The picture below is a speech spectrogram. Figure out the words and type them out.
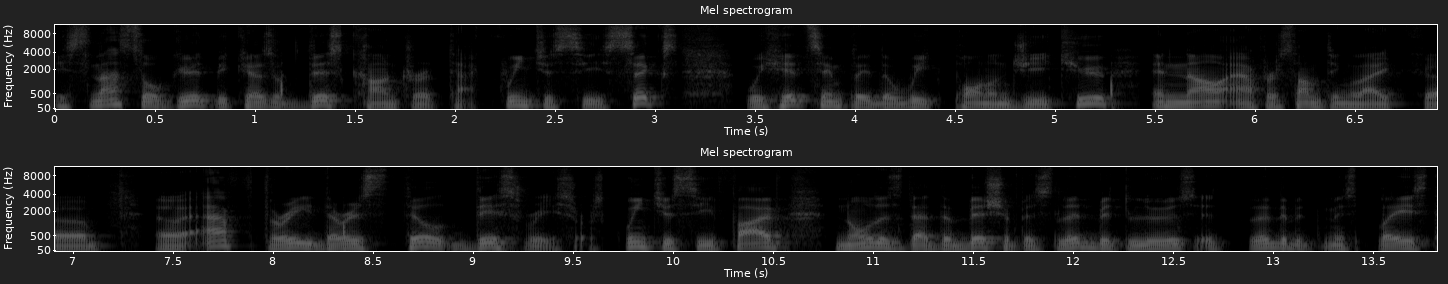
is not so good because of this counterattack. Queen to c6, we hit simply the weak pawn on g2, and now after something like uh, uh, f3, there is still this resource. Queen to c5, notice that the bishop is a little bit loose, it's a little bit misplaced.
